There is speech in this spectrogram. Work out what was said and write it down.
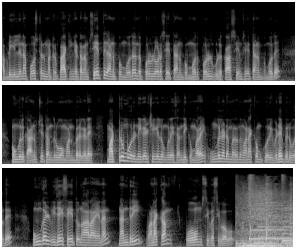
அப்படி இல்லைன்னா போஸ்டல் மற்றும் பேக்கிங் கட்டணம் சேர்த்து அனுப்பும்போது அந்த பொருளோட சேர்த்து அனுப்பும்போது பொருளுக்குள்ள காசையும் சேர்த்து அனுப்பும்போது உங்களுக்கு அனுப்பிச்சு தந்துடுவோம் நண்பர்களே. மற்றும் ஒரு நிகழ்ச்சியில் உங்களை சந்திக்கும் வரை உங்களிடமிருந்து வணக்கம் கூறி விடைபெறுவது உங்கள் விஜய் சேத்து நாராயணன் நன்றி வணக்கம் ஓம் சிவ சிவ ஓம்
